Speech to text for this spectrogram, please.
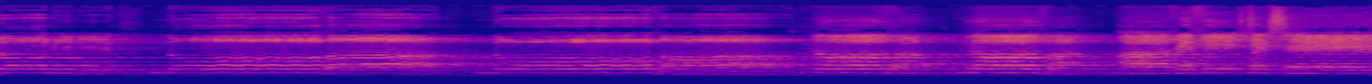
Domini, Nova, Nova, Nova, Nova, Ave fit ex Eva.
